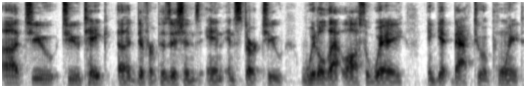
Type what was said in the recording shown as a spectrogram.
uh, to to take uh, different positions and and start to whittle that loss away and get back to a point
